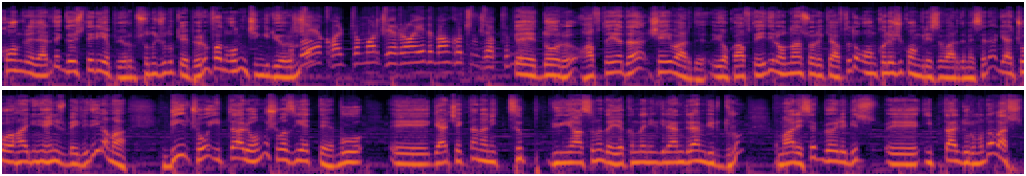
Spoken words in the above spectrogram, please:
Kongrelerde gösteri yapıyorum, sunuculuk yapıyorum falan onun için gidiyorum ben. Şeye kalp damar cerrahiye de ben katılacaktım. Evet doğru. Haftaya da şey vardı. Yok haftaya değil ondan sonraki haftada onkoloji kongresi vardı mesela. Gerçi o henüz belli değil ama birçoğu iptal olmuş vaziyette. Bu e, gerçekten hani tıp dünyasını da yakından ilgilendiren bir durum. Maalesef böyle bir e, iptal durumu da var.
